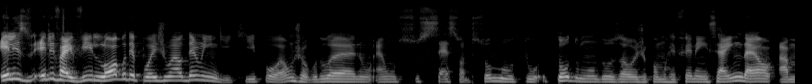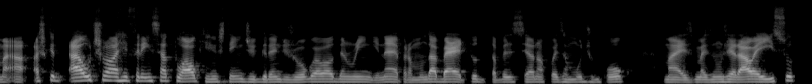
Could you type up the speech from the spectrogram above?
Eles, ele vai vir logo depois de um Elden Ring, que, pô, é um jogo do ano, é um sucesso absoluto, todo mundo usa hoje como referência, ainda é, a, a, a, acho que a última referência atual que a gente tem de grande jogo é o Elden Ring, né, para mundo aberto, tudo, talvez esse ano a coisa mude um pouco, mas, mas no geral é isso.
